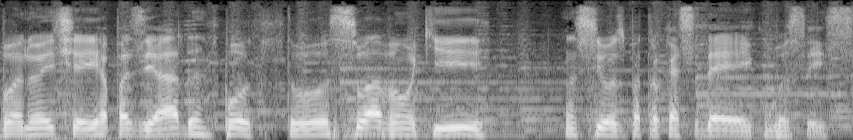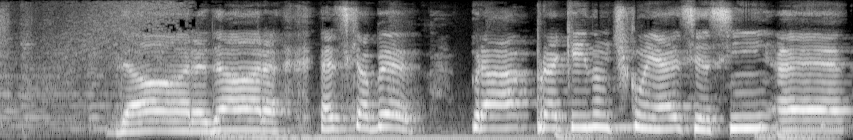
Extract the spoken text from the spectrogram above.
Boa noite aí, rapaziada. Pô, tô suavão aqui, ansioso para trocar essa ideia aí com vocês. Da hora, da hora. SKB, pra, pra quem não te conhece assim, é,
